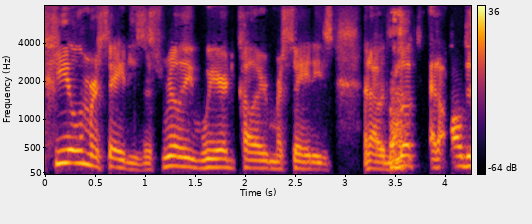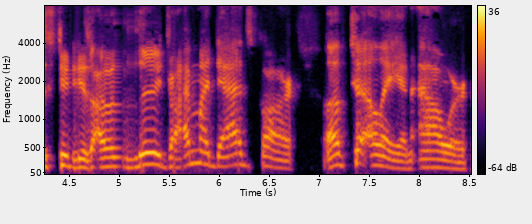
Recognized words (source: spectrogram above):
teal Mercedes, this really weird colored Mercedes. And I would look at all the studios. I would literally drive my dad's car up to LA an hour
